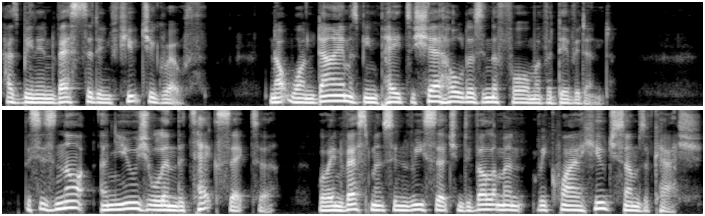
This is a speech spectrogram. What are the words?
has been invested in future growth. Not one dime has been paid to shareholders in the form of a dividend. This is not unusual in the tech sector, where investments in research and development require huge sums of cash.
